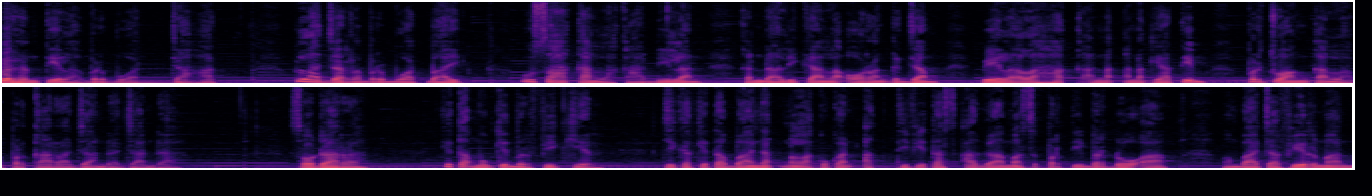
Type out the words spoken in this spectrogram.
berhentilah berbuat jahat. Belajarlah berbuat baik, usahakanlah keadilan, kendalikanlah orang kejam, belalah hak anak-anak yatim, perjuangkanlah perkara janda-janda. Saudara, kita mungkin berpikir, jika kita banyak melakukan aktivitas agama seperti berdoa, membaca firman,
